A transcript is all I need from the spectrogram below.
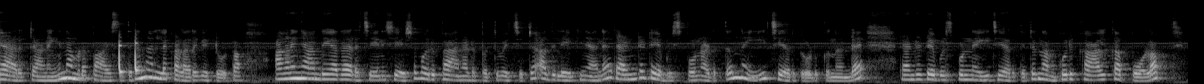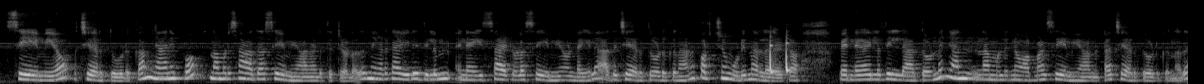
ക്യാരറ്റ് ആണെങ്കിൽ നമ്മുടെ പായസത്തിന് നല്ല കളർ കിട്ടും കേട്ടോ. അങ്ങനെ ഞാൻ എന്ത് ചെയ്യാതെ അരച്ചതിന് ശേഷം ഒരു പാൻ അടുപ്പത്ത് വെച്ചിട്ട് അതിലേക്ക് ഞാൻ രണ്ട് ടേബിൾ സ്പൂൺ അടുത്ത് നെയ്യ് ചേർത്ത് കൊടുക്കുന്നുണ്ട്. രണ്ട് ടേബിൾ സ്പൂൺ നെയ്യ് ചേർത്തിട്ട് നമുക്കൊരു കാൽ കപ്പോളം സേമിയോ ചേർത്ത് കൊടുക്കാം. ഞാനിപ്പോൾ നമ്മുടെ സാധാ സേമിയോ ആണ് എടുത്തിട്ടുള്ളത്. നിങ്ങളുടെ കയ്യിൽ ഇതിലും നൈസായിട്ടുള്ള സേമിയോ ഉണ്ടെങ്കിൽ അത് ചേർത്ത് കൊടുക്കുന്നതാണ് കുറച്ചും കൂടി നല്ലത് അപ്പോൾ എന്റെ കയ്യിൽ ഇതില്ലാത്തതുകൊണ്ട് ഞാൻ നമ്മൾ നോർമൽ സേമിയാണ് കേട്ടോ ചേർത്ത് കൊടുക്കുന്നത്.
